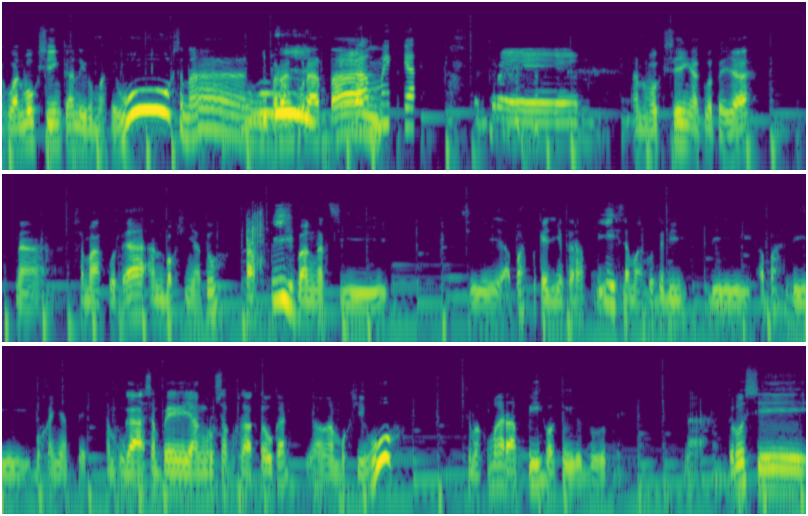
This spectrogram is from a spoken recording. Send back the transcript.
Aku unboxing kan di rumah teh. Wuh, senang. Barangku datang. rame ya Keren. Unboxing aku teh ya. Nah, sama aku teh unboxingnya tuh rapih banget si si apa packagingnya teh rapih sama aku tadi di apa di bukannya teh. Nggak sampai yang rusak-rusak tahu kan? Yang unboxing wuh sama aku mah rapih waktu itu dulu teh. Nah terus si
